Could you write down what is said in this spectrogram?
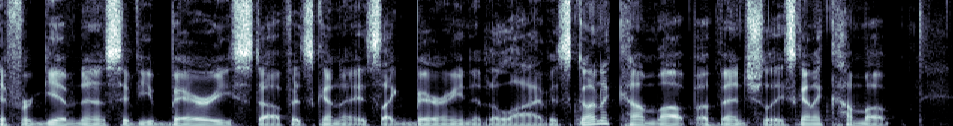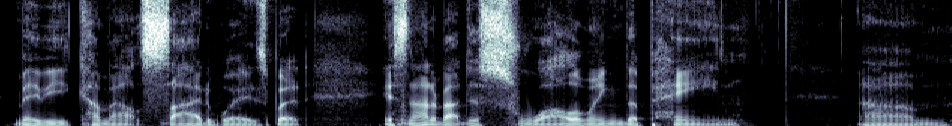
that forgiveness if you bury stuff it's gonna it's like burying it alive it's gonna come up eventually it's gonna come up maybe come out sideways but it's not about just swallowing the pain um,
